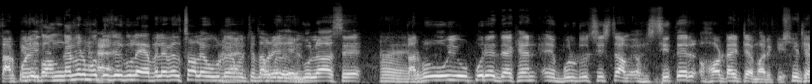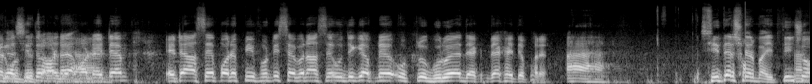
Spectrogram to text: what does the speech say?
তারপরে কম দামের মধ্যে হ্যাঁ। যেগুলো অ্যাভেলেবেল চলে ওগুলো তারপরে এগুলো আছে। হ্যাঁ। তারপর ওই উপরে দেখেন এই ব্লুটুথ সিস্টেম শীতের হট আইটেম আর কি। শীতের হট হ্যাঁ। আইটেম এটা আছে পরে পি ফোর্টি সেভেন আছে ওদিকে আপনি একটু ঘুরে দেখ- দেখাইতে পারেন। হ্যাঁ হ্যাঁ। শীতের সময় ভাই তিনশো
